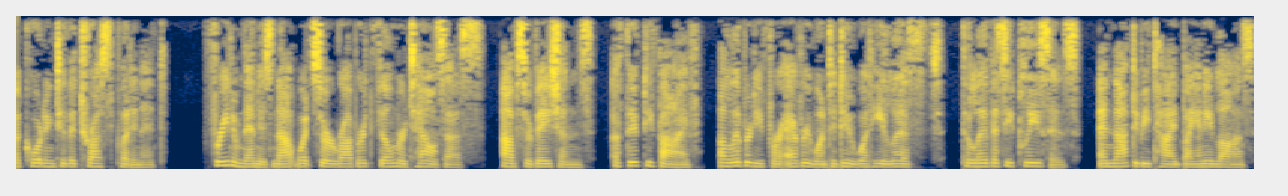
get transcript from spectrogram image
according to the trust put in it. Freedom then is not what Sir Robert Filmer tells us, Observations, a 55, a liberty for everyone to do what he lists, to live as he pleases, and not to be tied by any laws,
